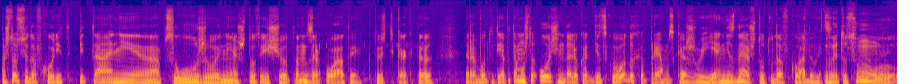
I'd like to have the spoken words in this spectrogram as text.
А что сюда входит? Питание, обслуживание, что-то еще там, зарплаты? То есть как это работает? Я потому что очень далек от детского отдыха, прямо скажу, и я не знаю, что туда вкладывается. В эту сумму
